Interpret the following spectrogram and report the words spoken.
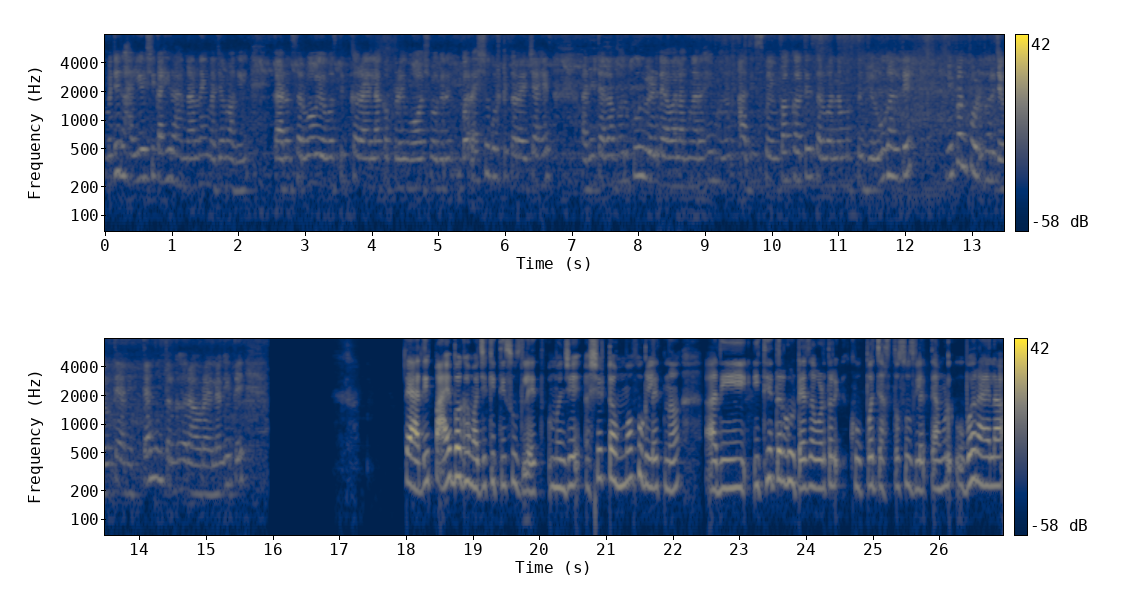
म्हणजे घाई अशी काही राहणार नाही माझ्या मागे. कारण सर्व व्यवस्थित करायला कपडे वॉश वगैरे बऱ्याचशा गोष्टी करायच्या आहेत. आणि त्याला भरपूर वेळ द्यावा लागणार आहे म्हणून आधी स्वयंपाक करते सर्वांना मस्त जेवू घालते. मी पण पोटभर जेवते आणि त्यानंतर घर आवरायला घेते. त्याआधी पाय बघा माझे किती सुजलेत. म्हणजे असे टम्म फुगलेत ना आणि इथे तर घोट्याजवळ तर खूपच जास्त सुजलेत. त्यामुळे उभं राहायला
